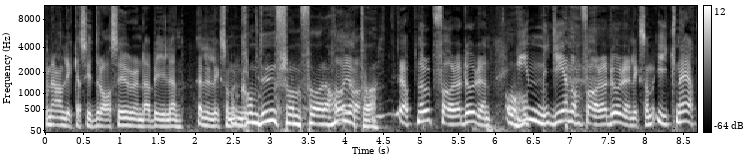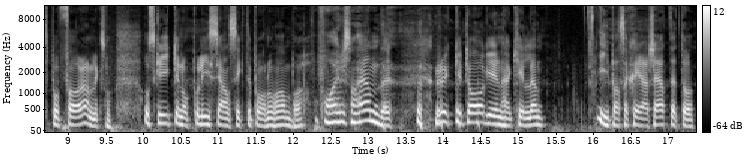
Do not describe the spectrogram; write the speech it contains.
men han lyckas ju dra sig ur den där bilen. Eller liksom kom mitt... du från förarhållet ja, ja. då? Öppnar upp förardörren, oh. in genom förardörren, liksom, i knät på föraren. Liksom, och skriker något polis i ansiktet på honom. Och han bara, vad är det som händer? Rycker tag i den här killen i passagerarsätet. Och,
